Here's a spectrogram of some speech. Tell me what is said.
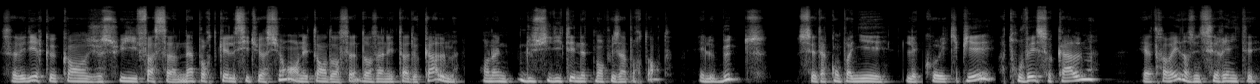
Ça veut dire que quand je suis face à n'importe quelle situation, en étant dans, un état de calme, on a une lucidité nettement plus importante. Et le but, c'est d'accompagner les coéquipiers à trouver ce calme et à travailler dans une sérénité.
